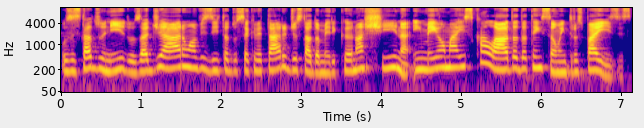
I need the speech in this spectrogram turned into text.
os Estados Unidos adiaram a visita do secretário de Estado americano à China em meio a uma escalada da tensão entre os países.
